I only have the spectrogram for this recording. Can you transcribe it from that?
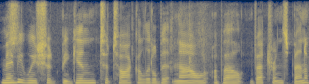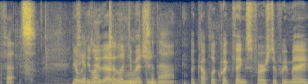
Maybe we should begin to talk a little bit now about veterans' benefits. Yeah, we can like do that. to I'd like to mention that. a couple of quick things first, if we may.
